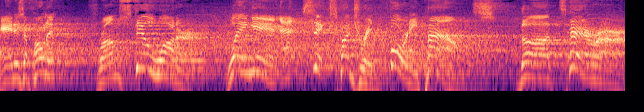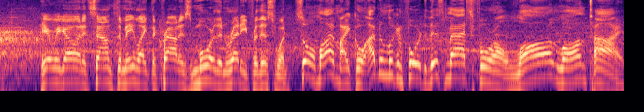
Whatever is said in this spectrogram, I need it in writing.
And his opponent from Stillwater, weighing in at 640 pounds, the Terror. Here we go, and it sounds to me like the crowd is more than ready for this one. So am I, Michael. I've been looking forward to this match for a long, long time.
